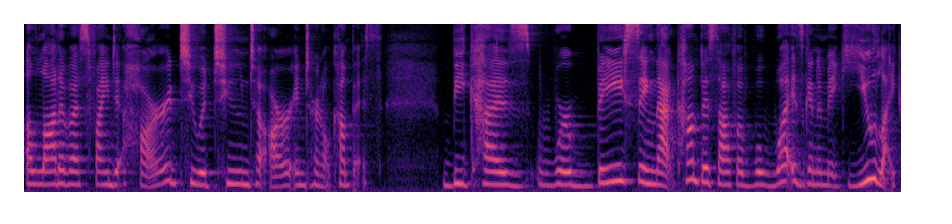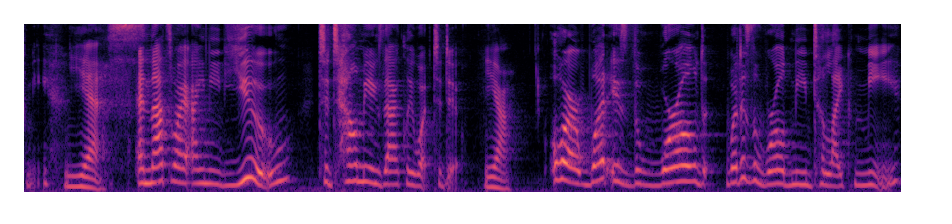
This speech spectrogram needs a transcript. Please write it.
a lot of us find it hard to attune to our internal compass because we're basing that compass off of, well, what is going to make you like me? Yes. And that's why I need you to tell me exactly what to do. Yeah. Or what is the world, what does the world need to like me?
